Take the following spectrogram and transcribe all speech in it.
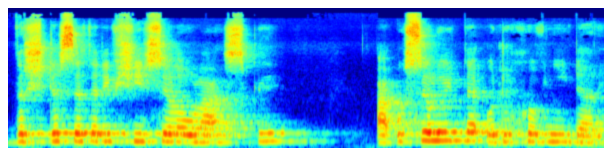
Držte se tedy vší silou lásky a usilujte o duchovní dary.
